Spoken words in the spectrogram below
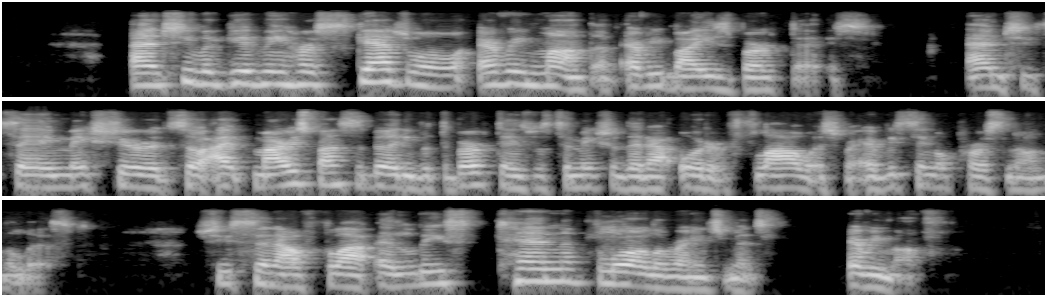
And she would give me her schedule every month of everybody's birthdays. And she'd say, make sure. So I my responsibility with the birthdays was to make sure that I ordered flowers for every single person on the list. She sent out at least 10 floral arrangements every month.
